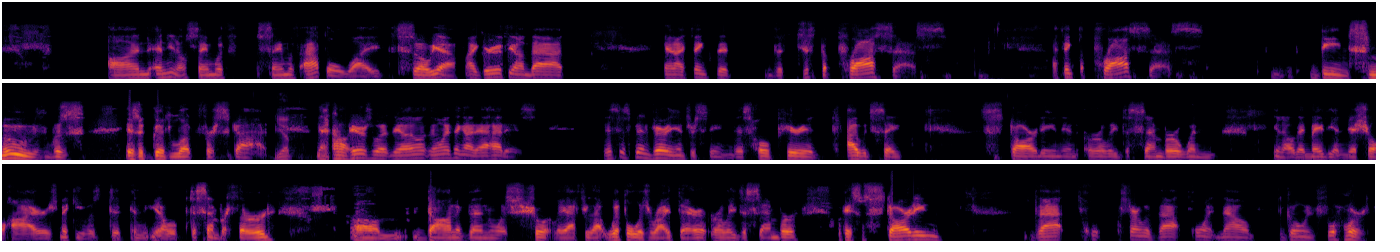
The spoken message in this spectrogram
On and you know same with same with Applewhite. So yeah, I agree with you on that. And I think that that just the process. I think the process being smooth was is a good look for Scott. Yep. Now here's what the only, the only thing I'd add is this has been very interesting this whole period. I would say starting in early December when you know they made the initial hires. Mickey was de- in you know December third. Um, Donovan was shortly after that. Whipple was right there, early December. Okay, so starting that, starting with that point now going forward.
